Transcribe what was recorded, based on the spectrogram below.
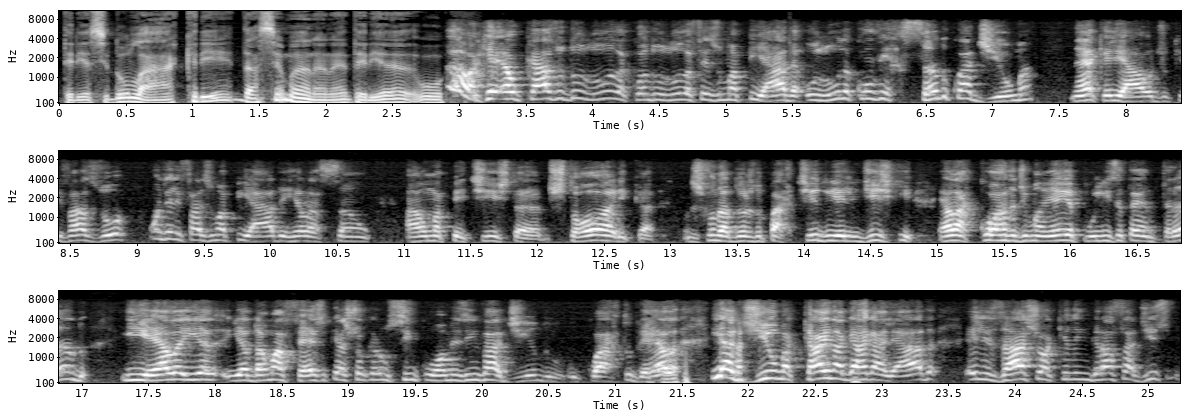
teria sido o lacre da semana, né? Teria o... Não, é o caso do Lula, quando o Lula fez uma piada, o Lula conversando com a Dilma, né, aquele áudio que vazou, onde ele faz uma piada em relação a uma petista histórica, um dos fundadores do partido, e ele diz que ela acorda de manhã e a polícia está entrando, e ela ia, ia dar uma festa que achou que eram cinco homens invadindo o quarto dela, e a Dilma cai na gargalhada, eles acham aquilo engraçadíssimo,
